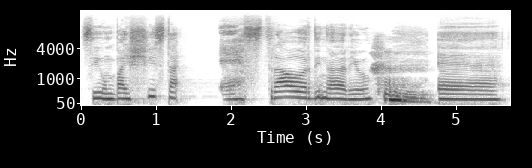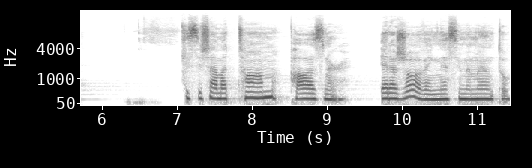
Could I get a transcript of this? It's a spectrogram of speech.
sim, um baixista extraordinário é, que se chama Tom Posner. Era jovem nesse momento,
